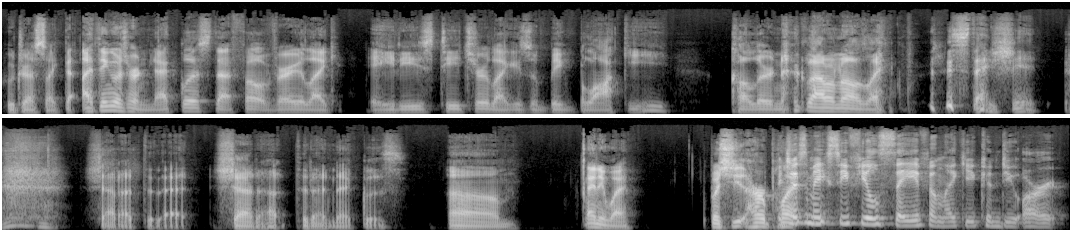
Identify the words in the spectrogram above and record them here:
who dressed like that. I think it was her necklace that felt very like 80s teacher, like it's a big blocky color necklace. I don't know. I was like, what is that shit? Shout out to that. Shout out to that necklace. Um. Anyway, but she her It just makes you feel safe and like you can do art.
